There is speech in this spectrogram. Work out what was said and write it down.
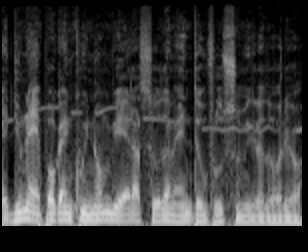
è di un'epoca in cui non vi era assolutamente un flusso migratorio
